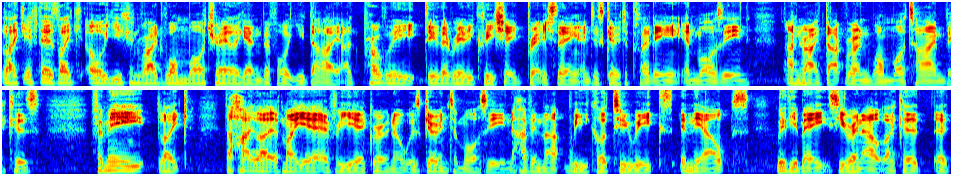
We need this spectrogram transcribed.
like if there's like oh you can ride one more trail again before you die i'd probably do the really cliched british thing and just go to Pleney in morzine and ride that run one more time because for me like the highlight of my year every year growing up was going to morzine having that week or two weeks in the alps with your mates you rent out like a, a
